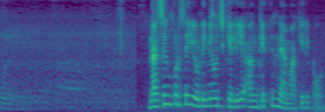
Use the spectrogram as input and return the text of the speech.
वो लगी। नरसिंहपुर से यूडी न्यूज़ के लिए अंकित नैमा की रिपोर्ट।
